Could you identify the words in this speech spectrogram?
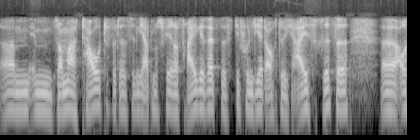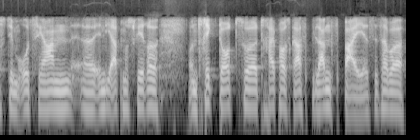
ähm, im Sommer taut, wird es in die Atmosphäre freigesetzt. Es diffundiert auch durch Eisrisse äh, aus dem Ozean äh, in die Atmosphäre und trägt dort zur Treibhausgasbilanz bei. Es ist aber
